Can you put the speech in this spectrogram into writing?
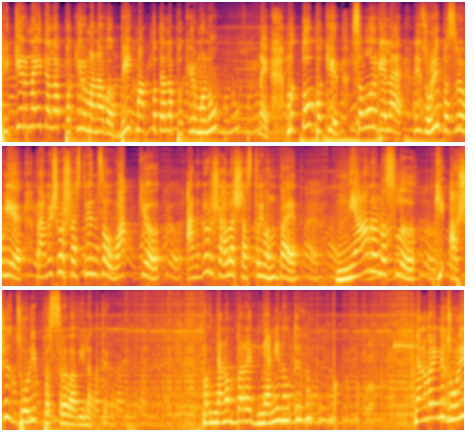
फिकीर नाही त्याला फकीर म्हणावं. भीक मागतो त्याला फकीर म्हणू नाही मग तो फकीर समोर गेलाय आणि झोळी पसरवली आहे. रामेश्वर शास्त्रींचं वाक्य अनगड शहाला शास्त्री म्हणतायत. ज्ञान नसलं की अशीच झोळी पसरवावी लागते. मग ज्ञानोबाराय ज्ञानी नव्हते का? ज्ञानोबारायांनी झोळी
